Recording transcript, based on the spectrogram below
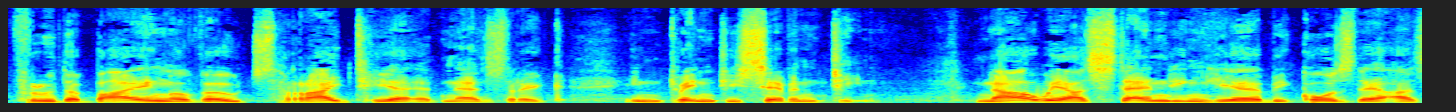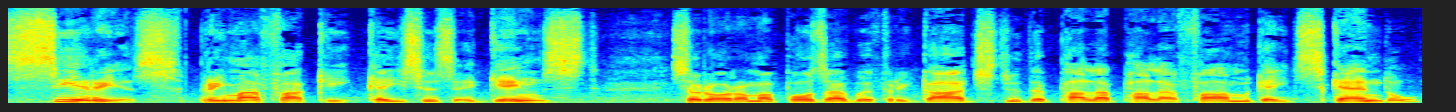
through the buying of votes right here at Nasrec in 2017. Now we are standing here because there are serious prima facie cases against Cyril Ramaphosa with regards to the Phala Phala Farmgate scandal.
